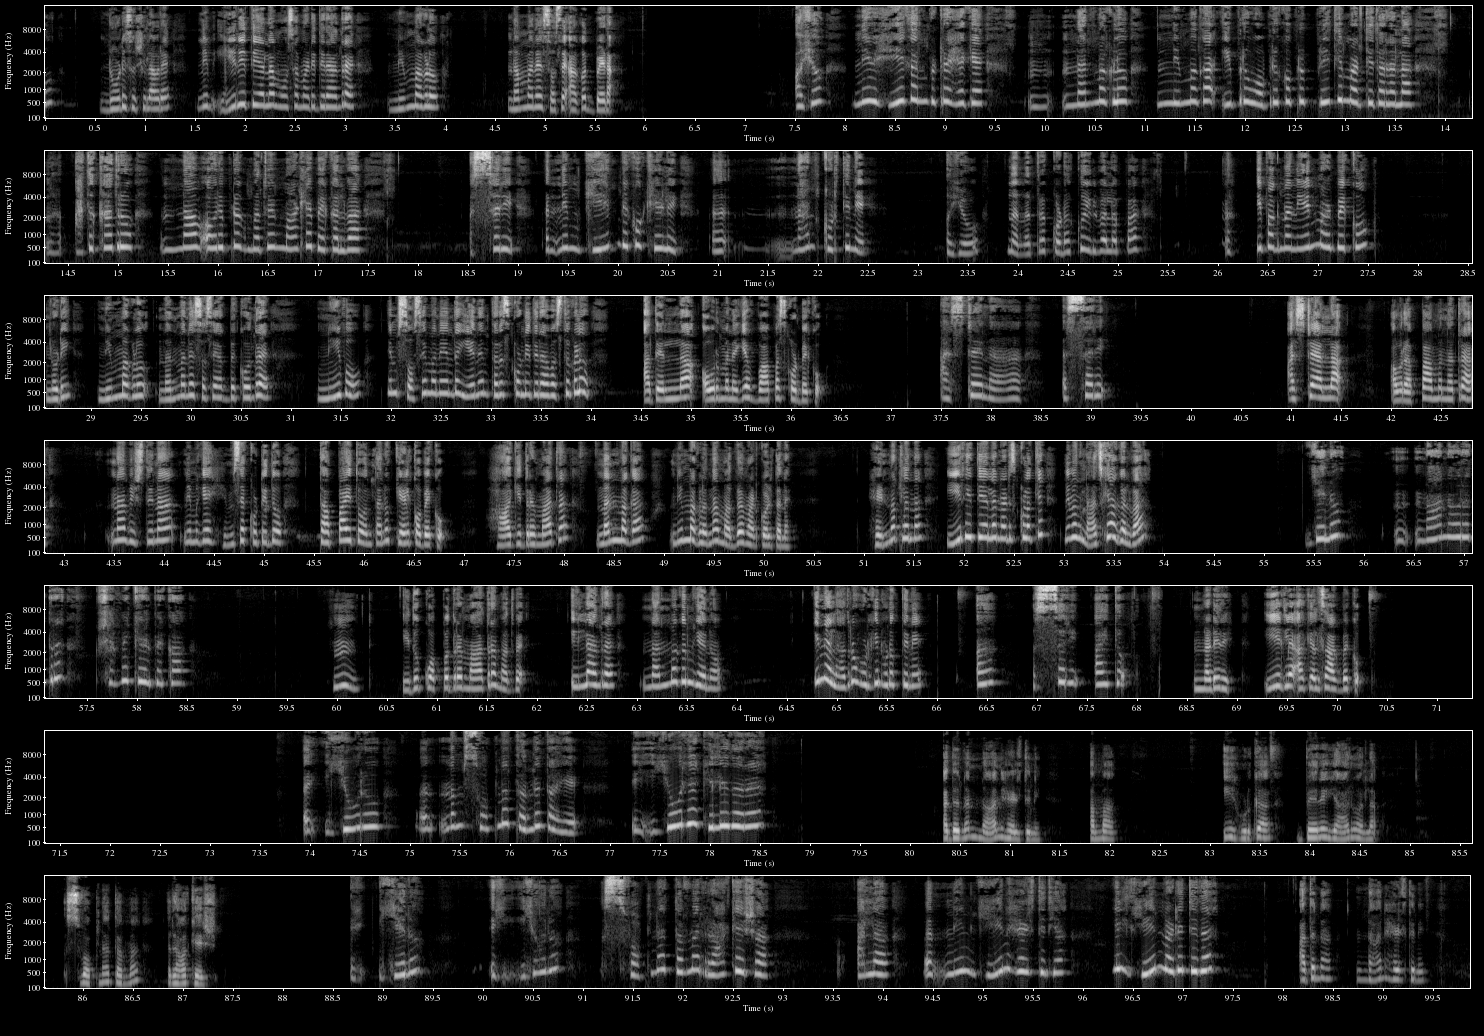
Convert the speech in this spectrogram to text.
ನೋಡಿ ಸುಶೀಲಾ ಅವರೇ, ನೀವು ಈ ರೀತಿ ಎಲ್ಲ ಮೋಸ ಮಾಡಿದ್ದೀರಾ ಅಂದರೆ ನಿಮ್ಮ ಮಗಳು ನಮ್ಮನೆ ಸೊಸೆ ಆಗೋದು ಬೇಡ. ಅಯ್ಯೋ, ನೀವು ಹೀಗೆ ಹೇಗೆ? ನನ್ನ ಮಗಳು ನಿಮ್ಮ ಮಗ ಇಬ್ಬರು ಒಬ್ರಿಗೊಬ್ರು ಪ್ರೀತಿ ಮಾಡ್ತಿದ್ದಾರಲ್ಲ ಅದಕ್ಕಾದ್ರೂ ನಾವು ಅವರಿಬ್ರಿಗೆ ಮದುವೆ ಮಾಡಲೇಬೇಕಲ್ವಾ? ಸರಿ ನಿಮ್ಗೇನು ಬೇಕೋ ಕೇಳಿ. ನಾನು ಕೊಡ್ತೀನಿ. ಅಯ್ಯೋ, ನನ್ನ ಹತ್ರ ಕೊಡೋಕ್ಕೂ ಇಲ್ವಲ್ಲಪ್ಪ. ಇವಾಗ ನಾನು ಏನು ಮಾಡಬೇಕು? ನೋಡಿ ನಿಮ್ಮ ಮಗಳು ನನ್ನ ಮನೆ ಸೊಸೆ ಆಗಬೇಕು ಅಂದರೆ ನೀವು ನಿಮ್ಮ ಸೊಸೆ ಮನೆಯಿಂದ ಏನೇನು ತರಿಸ್ಕೊಂಡಿದ್ದೀರಾ ವಸ್ತುಗಳು, ಅದೆಲ್ಲ ಅವ್ರ ಮನೆಗೆ ವಾಪಸ್ ಕೊಡಬೇಕು. ಅಷ್ಟೇನಾ? ಸರಿ. ಅಷ್ಟೇ ಅಲ್ಲ, ಅವ್ರ ಅಪ್ಪ ಅಮ್ಮನ ಹತ್ರ ನಾವಿಷ್ಟು ದಿನ ನಿಮಗೆ ಹಿಂಸೆ ಕೊಟ್ಟಿದ್ದು ತಪ್ಪಾಯಿತು ಅಂತಲೂ ಕೇಳ್ಕೋಬೇಕು. ಹಾಗಿದ್ರೆ ಮಾತ್ರ ನನ್ನ ಮಗ ನಿಮ್ಮ ಮಗಳನ್ನ ಮದುವೆ ಮಾಡ್ಕೊಳ್ತಾನೆ. ಹೆಣ್ಮಕ್ಳನ್ನ ಈ ರೀತಿ ಎಲ್ಲ ನಡೆಸ್ಕೊಳಕ್ಕೆ ನಿಮಗೆ ನಾಚಿಕೆ ಆಗಲ್ವಾ? ಏನು? ನಾನು ಅವ್ರ ಹತ್ರ ಕ್ಷಮೆ ಕೇಳಬೇಕಾ? ಹ್ಞೂ ಇದಕ್ಕೆ ಒಪ್ಪಿದ್ರೆ ಮಾತ್ರ ಮದುವೆ. ಇಲ್ಲಾಂದ್ರೆ ನನ್ನ ಮಗನ್ಗೇನು? ಇನ್ನೆಲ್ಲಾದ್ರೂ ಹುಡುಗಿ ಹುಡುಕ್ತೀನಿ. ಸರಿ ಆಯ್ತು. ನಡೀರಿ ಈಗಲೇ ಆ ಕೆಲಸ ಆಗಬೇಕು. ಇವರು ನಮ್ಮ ಸ್ವಪ್ನ ತಂದೆ ತಾಯಿ. ಇಲ್ಲಿದ್ದಾರೆ ಅದನ್ನ ನಾನು ಹೇಳ್ತೀನಿ. ಅಮ್ಮ ಈ ಹುಡುಗ ಬೇರೆ ಯಾರೂ ಅಲ್ಲ. ಸ್ವಪ್ನ ತಮ್ಮ ರಾಕೇಶ್. ಏನು? ಸ್ವಪ್ನ ತಮ್ಮ ರಾಕೇಶ? ಅಲ್ಲ ನೀನು ಏನು ಹೇಳ್ತಿದ್ಯಾ? ಇಲ್ಲಿ ಏನು ನಡೀತಿದೆ? ಅದನ್ನ ನಾನು ಹೇಳ್ತೀನಿ.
